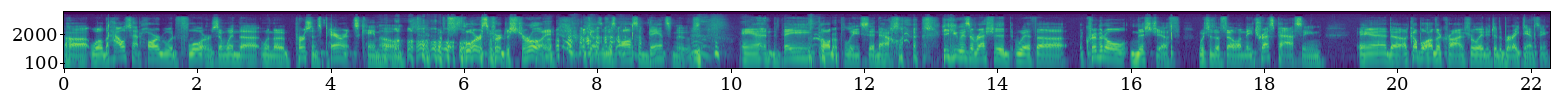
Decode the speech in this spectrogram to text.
Uh, well, the house had hardwood floors, and when the when the person's parents came home, the floors were destroyed because of his awesome dance moves. And they called the police, and now he was arrested with uh, criminal mischief, which is a felony, trespassing, and uh, a couple other crimes related to the breakdancing.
